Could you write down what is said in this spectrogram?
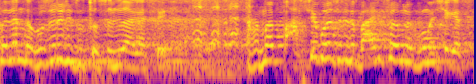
করলেন তো হুজুরের জুতো শুরু হয়ে গেছে। আমার পাশে বসে বসে বাইরে সামনে ঘুম এসে গেছে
